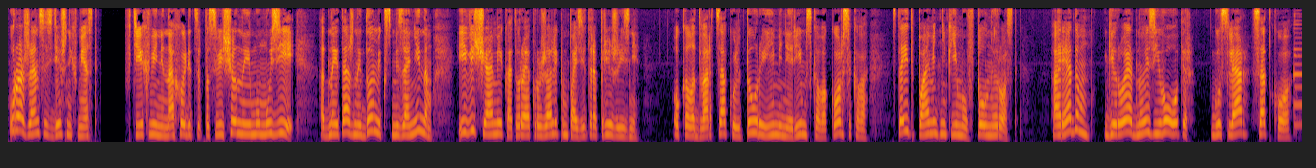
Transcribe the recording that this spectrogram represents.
уроженца здешних мест. В Тихвине находится посвященный ему музей, одноэтажный домик с мезонином и вещами, которые окружали композитора при жизни. Около Дворца культуры имени Римского-Корсакова стоит памятник ему в полный рост. А рядом — герой одной из его опер — гусляр Садко —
